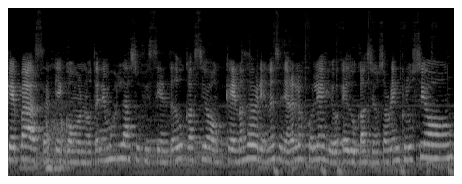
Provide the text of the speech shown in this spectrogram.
¿Qué pasa? Ajá. Que como no tenemos la suficiente educación, ¿qué nos deberían enseñar en los colegios? Educación sobre inclusión,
